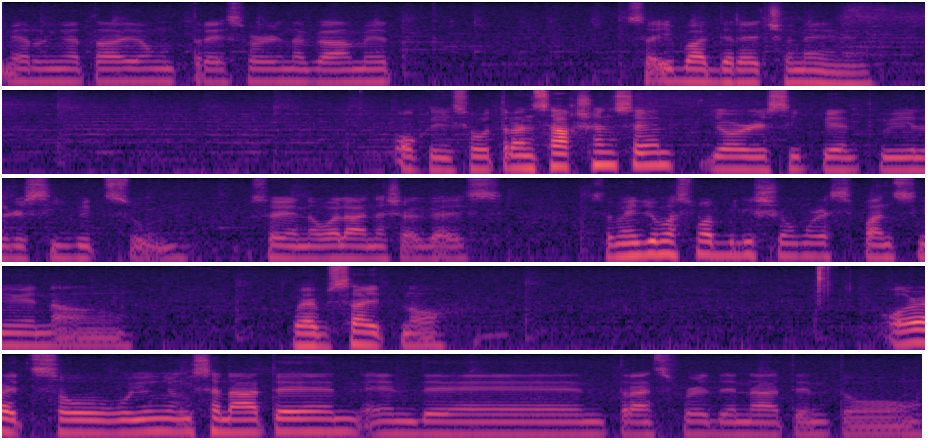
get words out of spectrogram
meron nga tayong treasure na gamit sa iba diretso na yun. eh. Okay, so transaction sent, your recipient will receive it soon. So yun, nawala na siya guys. So medyo mas mabilis yung response ngayon ng website, no? Alright, so yun yung isa natin and then transfer din natin tong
